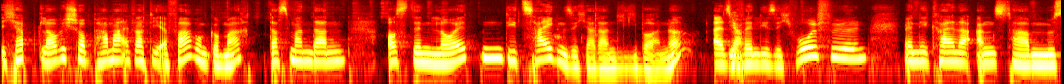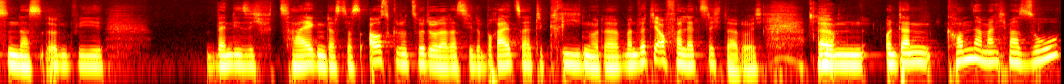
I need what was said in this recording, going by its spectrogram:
ich habe, glaube ich, schon ein paar Mal einfach die Erfahrung gemacht, dass man dann aus den Leuten, die zeigen sich ja dann lieber, ne? Also ja. wenn die sich wohlfühlen, wenn die keine Angst haben müssen, dass irgendwie wenn die sich zeigen, dass das ausgenutzt wird oder dass sie eine Breitseite kriegen oder man wird ja auch verletzlich dadurch. Ja. Ähm, und dann kommen da manchmal so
